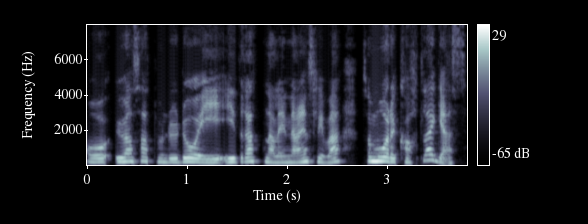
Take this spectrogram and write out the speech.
og uansett om du da er i idretten eller i næringslivet, så må det kartlegges.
